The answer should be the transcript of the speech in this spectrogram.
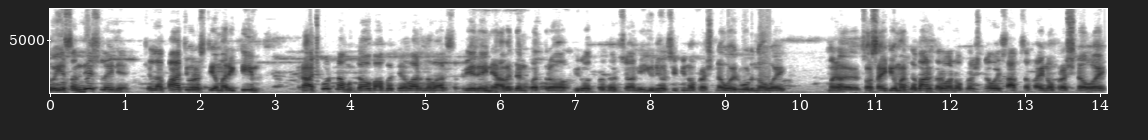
તો એ સંદેશ લઈને છેલ્લા પાંચ વર્ષથી અમારી ટીમ રાજકોટના મુદ્દાઓ બાબતે અવારનવાર સક્રિય રહીને આવેદનપત્ર, વિરોધ પ્રદર્શન, યુનિવર્સિટીનો પ્રશ્ન હોય, રોડનો હોય સોસાયટીઓમાં દબાણ કરવાનો પ્રશ્ન હોય, સાફ સફાઈનો પ્રશ્ન હોય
